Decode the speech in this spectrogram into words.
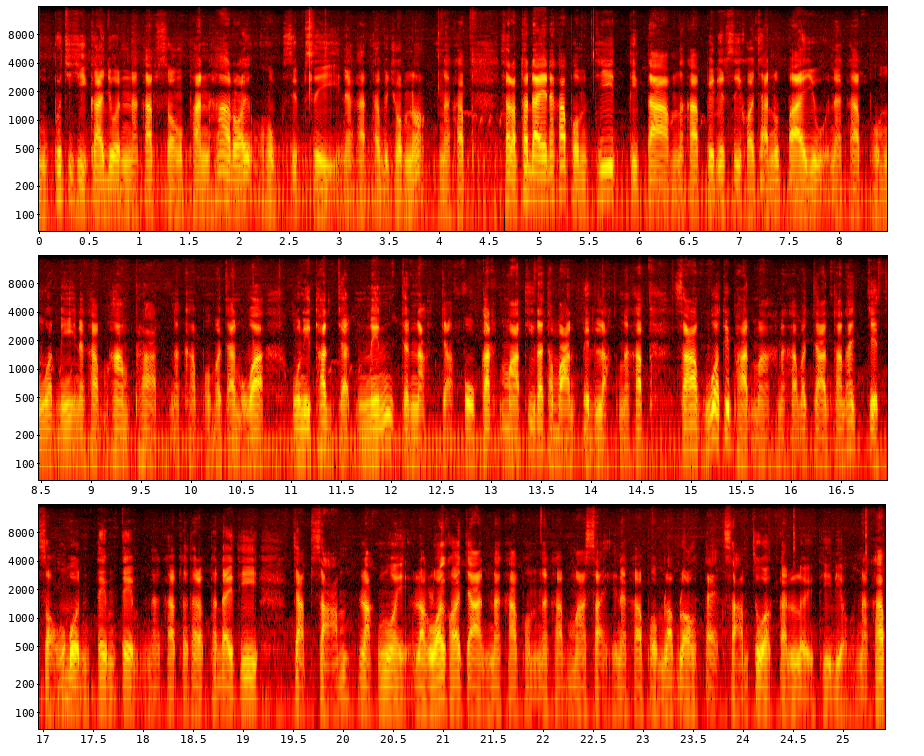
1 พฤศจิกายนนะครับ2564นะครับท่านผู้ชมเนาะนะครับสำหรับท่านใดนะครับผมที่ติดตามนะครับเป็น FC ของอาจารย์นุชปายอยู่นะครับผมงวดนี้นะครับห้ามพลาดนะครับผมอาจารย์บอกว่าวันนี้ท่านจะเน้นจะหนักจะโฟกัสมาที่รัฐบาลเป็นหลักนะครับทราบงวดที่ผ่านมานะครับอาจารย์ท่านให้ 72 บนเต็มๆนะครับสำหรับท่านใดที่จับ 3 หลักหน่วยหลักร้อยของอาจารย์นะครับผมนะครับมาใส่นะครับผมรับรองแตก 3 ตัวกันเลยทีเดียวนะครับ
